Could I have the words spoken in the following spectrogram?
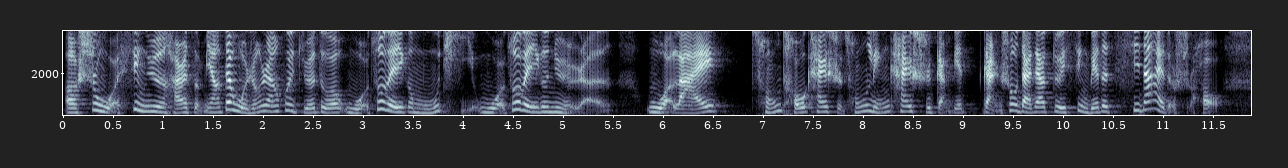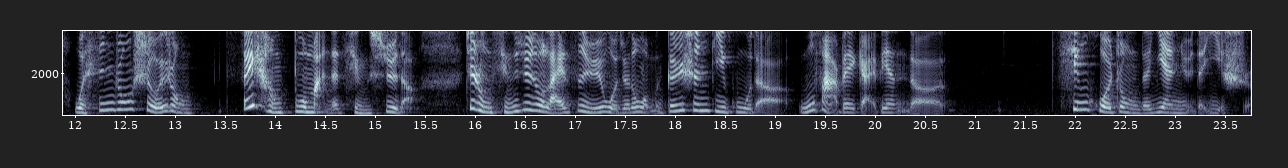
呃，是我幸运还是怎么样？但我仍然会觉得，我作为一个母体，我作为一个女人，我来从头开始，从零开始感别感受大家对性别的期待的时候，我心中是有一种非常不满的情绪的。这种情绪就来自于我觉得我们根深蒂固的、无法被改变的。轻或重的厌女的意识，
